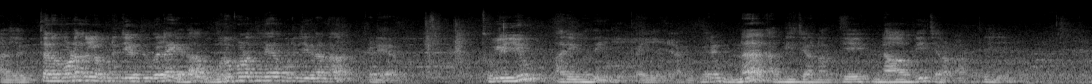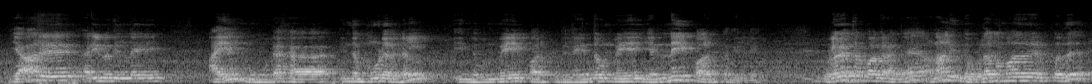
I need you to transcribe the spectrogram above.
அதில் இத்தனை கோணங்களில் புரிஞ்சுக்கிறது போல ஏதாவது ஒரு கோணத்திலேயே புரிஞ்சுக்கிறான்னா கிடையாது. துளியும் அறிவது இல்லை. அது பேர் ந அபிஜானாத்தி நாபிஜானாத்தி. யாரு அறிவதில்லை? அயன் மூடக. இந்த மூடர்கள் இந்த உண்மையை பார்ப்பதில்லை. எந்த உண்மையை என்னை பார்ப்பதில்லை. உலகத்தை பார்க்குறாங்க. ஆனால் இந்த உலகமாக இருப்பது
